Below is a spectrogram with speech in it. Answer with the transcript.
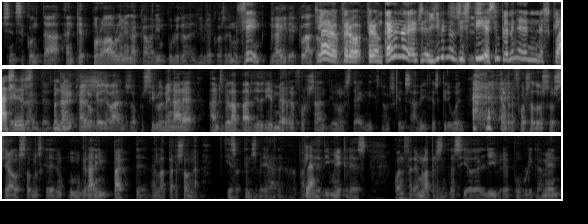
sense comptar en què probablement acabaríem publicant el llibre, cosa que no sí. tenim gaire clar. Claro, però, però encara no, el llibre no existia, sí, sí, sí. simplement eren unes classes. Exacte. Per tant, encara el que deia abans, no? possiblement ara ens ve la part, jo diria, més reforçant, diuen els tècnics, no? els que en saben, que escriuen, que els reforçadors socials són els que tenen un gran impacte en la persona, i és el que ens ve ara. A partir Clar. de dimecres, quan farem la presentació del llibre públicament,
